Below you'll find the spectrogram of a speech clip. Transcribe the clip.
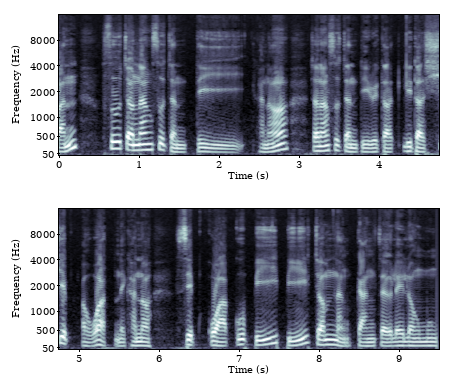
ปัน สู้เจ้านางสู้จันตี ค่ะเนาะเจ้านางสู้จันตีลีดาชิพอวอร์ดในค่ะเนาะสิบกว่ากูปีปีจอมหนังกลางเจอเลยลองมุง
